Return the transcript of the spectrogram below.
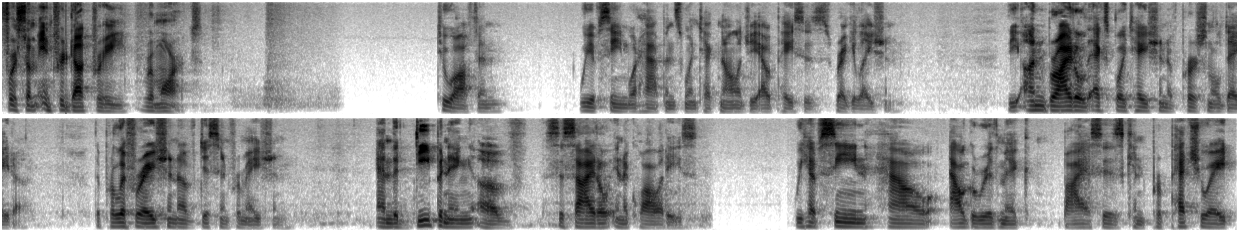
for some introductory remarks. Too often, we have seen what happens when technology outpaces regulation. The unbridled exploitation of personal data, the proliferation of disinformation, and the deepening of societal inequalities. We have seen how algorithmic biases can perpetuate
